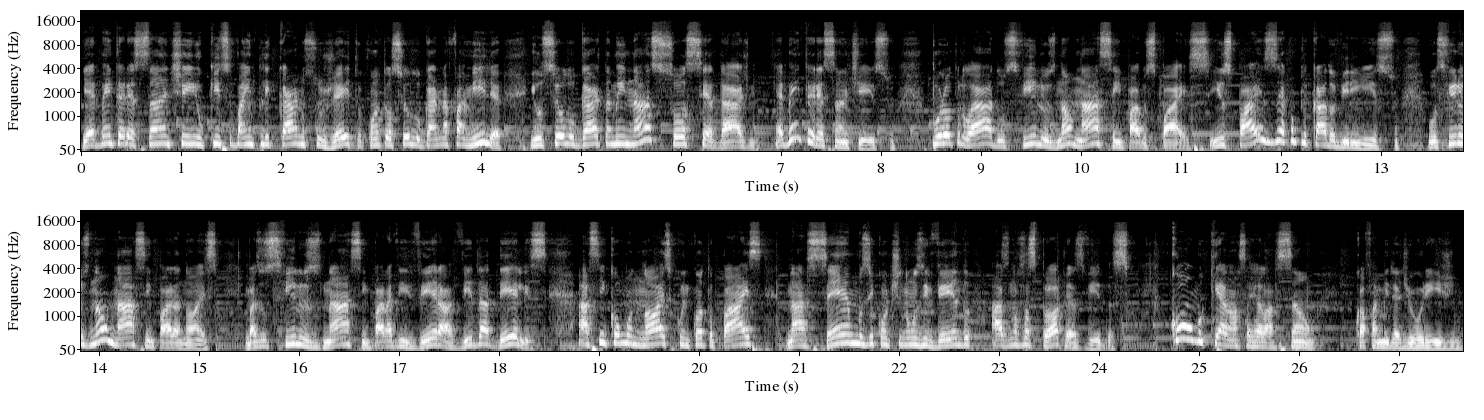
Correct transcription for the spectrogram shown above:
E é bem interessante o que isso vai implicar no sujeito quanto ao seu lugar na família e o seu lugar também na sociedade. É bem interessante isso. Por outro lado, os filhos não nascem para os pais, e os pais é complicado ouvirem isso. Os filhos não nascem para para nós, mas os filhos nascem para viver a vida deles. Assim como nós, enquanto pais, nascemos e continuamos vivendo as nossas próprias vidas. Como que é a nossa relação com a família de origem?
